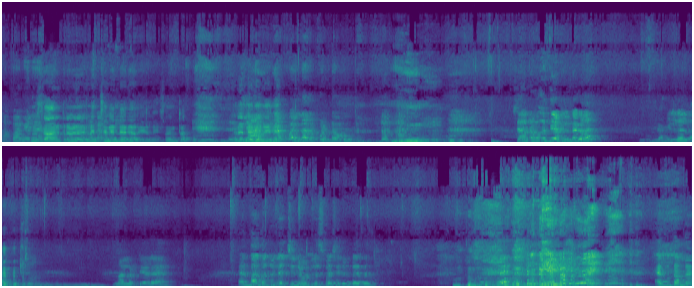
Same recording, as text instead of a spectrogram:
അപ്പൊ അങ്ങനെ സാനിറ്റർ എല്ലാരും സാനിറ്റർ അറിയാലേ ഉണ്ടാവും. വൃത്തിയായിട്ടുണ്ടോ ഇല്ലല്ലോ. നല്ല കുട്ടിയല്ലേ എന്താ എന്നിട്ട് ലച്ചിന്റെ വീട്ടിൽ സ്പെഷ്യൽ ഉണ്ടെന്ന്? എന്താ തന്നെ?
